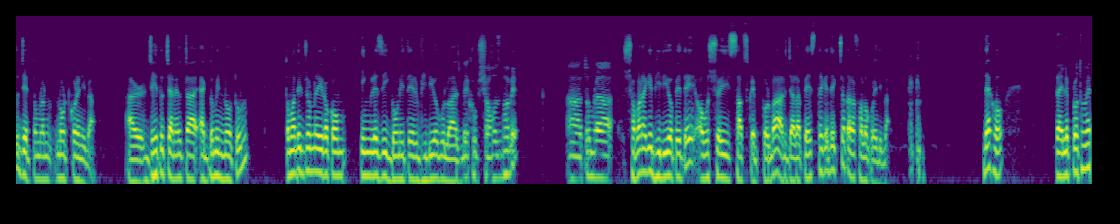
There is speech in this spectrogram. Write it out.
টু জেড তোমরা নোট করে নিবা। আর যেহেতু চ্যানেলটা একদমই নতুন, তোমাদের জন্য এরকম ইংরেজি গণিতের ভিডিওগুলো আসবে খুব সহজভাবে। তোমরা সবার আগে ভিডিও পেতে অবশ্যই সাবস্ক্রাইব করবা, আর যারা পেজ থেকে দেখছ তারা ফলো করে দিবা। দেখো, তাইলে প্রথমে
